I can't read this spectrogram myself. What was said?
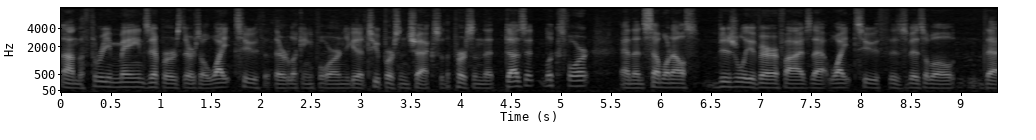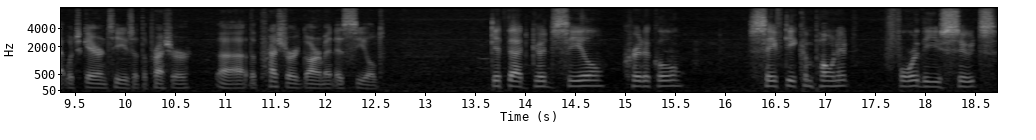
on the three main zippers, there's a white tooth that they're looking for, and you get a two-person check. So the person that does it looks for it, and then someone else visually verifies that white tooth is visible, that which guarantees that the pressure, uh, the pressure garment is sealed. Get that good seal, critical safety component for these suits.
